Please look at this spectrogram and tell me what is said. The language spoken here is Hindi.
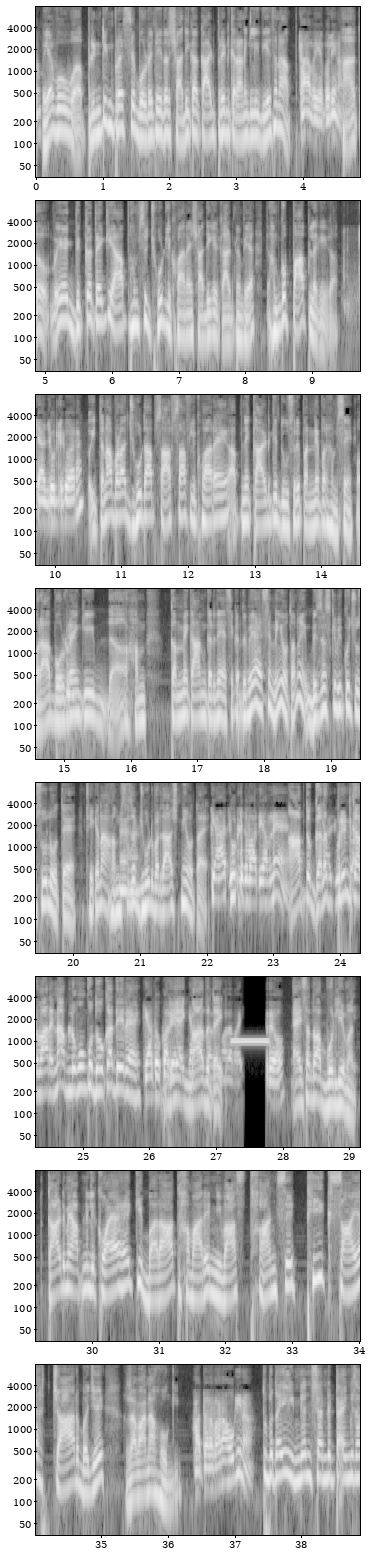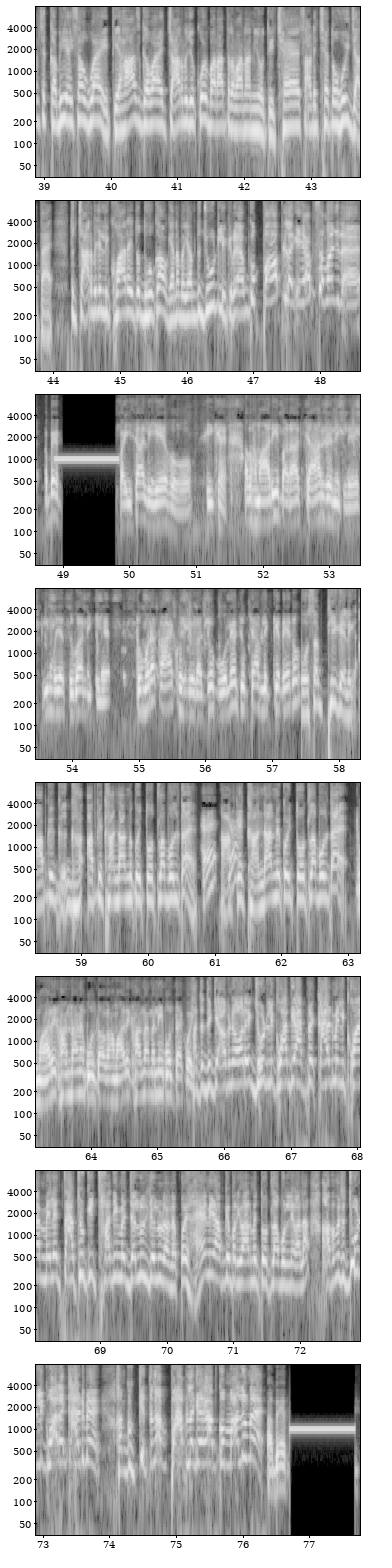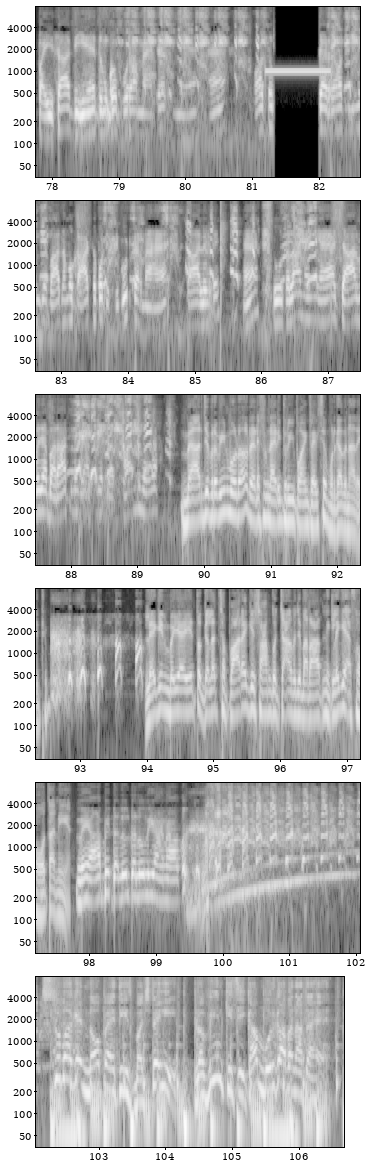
भैया वो प्रिंटिंग प्रेस से बोल रहे थे इधर शादी का कार्ड प्रिंट कराने के लिए दिए थे ना आप? हाँ भैया बोलिए ना। हाँ तो भैया एक दिक्कत है कि आप हमसे झूठ लिखवा रहे हैं शादी के कार्ड में भैया। हमको पाप लगेगा। क्या झूठ लिखवा रहा है? इतना बड़ा झूठ आप साफ़ साफ़ लिखवा रहे हैं अपने कार्ड के दूसरे पन्ने पर हमसे। और आप बोल रहे हैं कि हम कम में काम कर दें ऐसे करते भैया ऐसे नहीं होता ना बिज़नेस के भी कुछ उसूल होते हैं ठीक है ना? हमसे सब झूठ बर्दाश्त नहीं होता है। क्या झूठ लिखवा दिया हमने? आप तो गलत प्रिंट करवा रहे हैं ना आप लोगों को धोखा दे रहे हैं। क्या धोखा भैया एक बात बताइए? रहे हो? ऐसा तो आप बोलिए मत। कार्ड में आपने लिखवाया है कि बारात हमारे निवास स्थान से ठीक साय चार बजे रवाना होगी। हाँ तो रवाना होगी ना? तो बताइए इंडियन स्टैंडर्ड टाइम के हिसाब से कभी ऐसा हुआ है? इतिहास गवाह है चार बजे कोई बारात रवाना नहीं होती। छह साढ़े छह तो हो ही जाता है। तो चार बजे लिखवा रहे तो धोखा हो गया ना भैया हम तो झूठ लिख रहे हैं हमको पाप लगेगा आप समझ रहे हैं। अबे पैसा लिए हो ठीक है? अब हमारी बारात चार बजे निकले तीन बजे सुबह निकले तुम्हारा कहा है खुशी हो रहा जो बोले चुपचाप लिख के दे दो। वो सब ठीक है लेकिन आपके आपके खानदान में कोई तोतला बोलता है, है? आपके खानदान में कोई तोतला बोलता है? तुम्हारे खानदान में बोलता होगा हमारे खानदान में नहीं बोलता है कोई। हाँ तो देखिए आपने और एक झूठ लिखवा दिया आपने कार्ड में लिखवाया मेरे चाचू की शादी में जलूल जलूल आना। कोई है नहीं आपके परिवार में तोतला बोलने वाला? आप हमें झूठ लिखवा रहे कार्ड में? हमको कितना पाप लगेगा आपको मालूम है? अबे पैसा दिए तुमको पूरा मैटर दिए हैं? और तुम कर रहे हो तीन दिन के बाद हमको कार्ड सबको डिस्ट्रीब्यूट करना है साले हैं? तोतला नहीं है चार बजे बारात में जाती है प्रस्थान नहीं होगा। मैं आरजे प्रवीण बोल रहा हूँ red F ninety three point five से मुर्गा बना रहे थे। लेकिन भैया ये तो गलत छपा रहा है कि शाम को चार बजे बारात निकलेगी ऐसा होता नहीं है। नहीं आप भी दलूल दलूल ही आना आप। सुबह के 9:35 बजते ही प्रवीण किसी का मुर्गा बनाता है।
